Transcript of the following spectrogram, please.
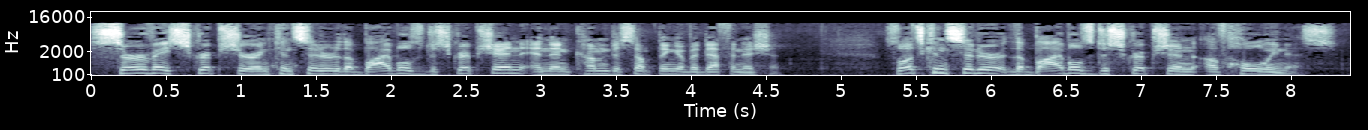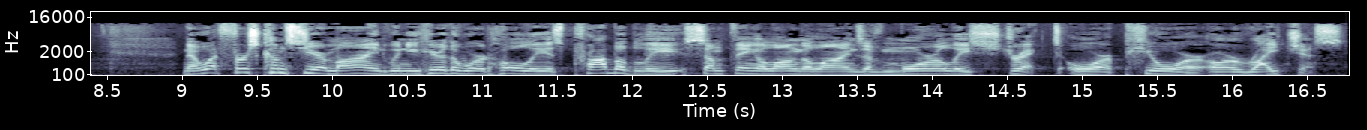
survey Scripture and consider the Bible's description and then come to something of a definition. So let's consider the Bible's description of holiness. Now, what first comes to your mind when you hear the word holy is probably something along the lines of morally strict or pure or righteous.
